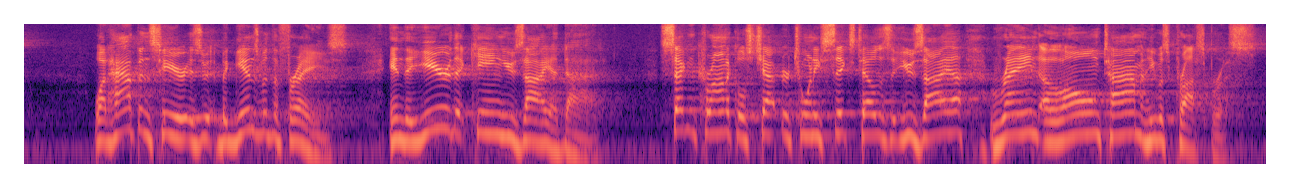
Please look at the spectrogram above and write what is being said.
what happens here is it begins with the phrase, in the year that King Uzziah died. Second Chronicles chapter 26 tells us that Uzziah reigned a long time and he was prosperous.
